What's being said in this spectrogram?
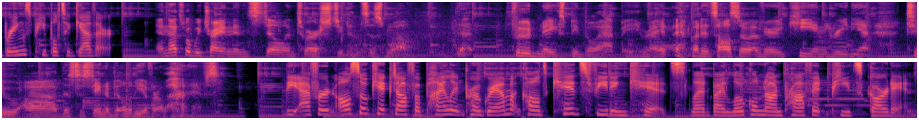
brings people together. And that's what we try and instill into our students as well that food makes people happy, right? But it's also a very key ingredient to uh, the sustainability of our lives. The effort also kicked off a pilot program called Kids Feeding Kids, led by local nonprofit Pete's Garden.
